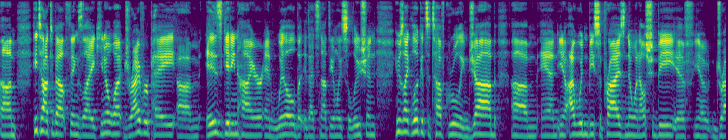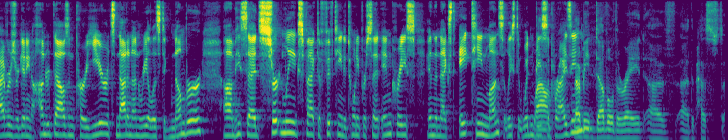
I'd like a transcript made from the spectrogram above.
Um, he talked about things like, you know what, driver pay um, is getting higher and will, but that's not the only solution. He was like, look, it's a tough, grueling job, um, and you know, I wouldn't be surprised. No one else should be if you know drivers are getting a hundred thousand per year. It's not an unrealistic number. Um, he said certainly expect a 15 to 20 percent increase in the next 18 months. At least it wouldn't wow. be surprising. That'd be double the rate of uh, the past uh,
